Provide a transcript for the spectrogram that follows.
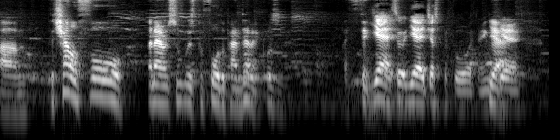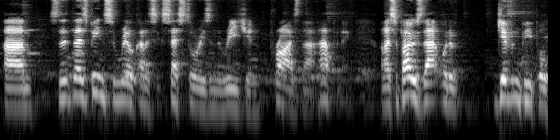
um, the Channel 4 announcement was before the pandemic, wasn't it? I think. Yeah, so yeah, just before, I think. Yeah. yeah. Um, so there's been some real kind of success stories in the region prior to that happening. And I suppose that would have given people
